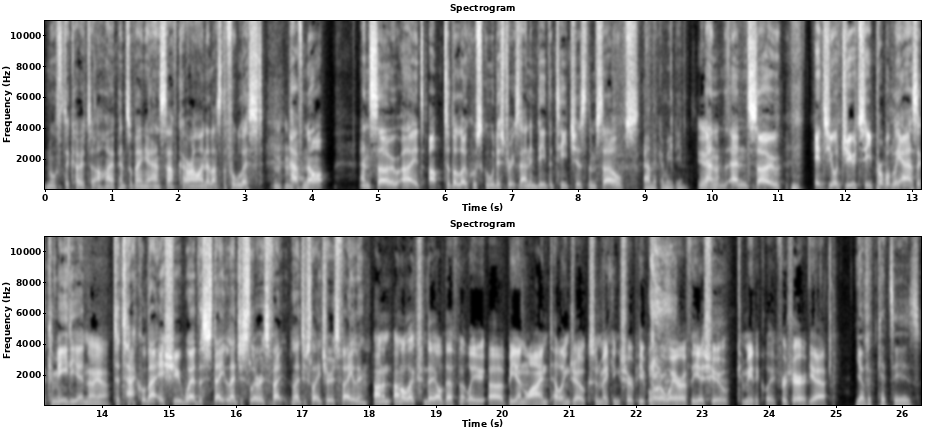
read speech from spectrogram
North Dakota, Ohio, Pennsylvania, and South Carolina, that's the full list, have not. And so uh, it's up to the local school districts and indeed the teachers themselves. and the comedians. Yeah. And and so it's your duty, probably as a comedian, No, yeah. to tackle that issue where the state legislature is fa- legislature is failing. on on election day, I'll definitely uh, be in line telling jokes and making sure people are aware of the issue comedically. For sure, yeah. You have the kids' ears.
